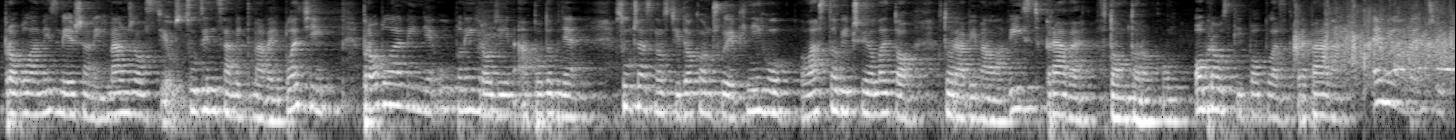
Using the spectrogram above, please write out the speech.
problémy zmiešaných manželstiev s cudzincami tmavej pleti, problémy neúplných rodín a podobne. V súčasnosti dokončuje knihu Lastovičie leto, ktorá by mala výjsť práve v tomto roku. Obrovský potlesk pre pána Emila Benčíka.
